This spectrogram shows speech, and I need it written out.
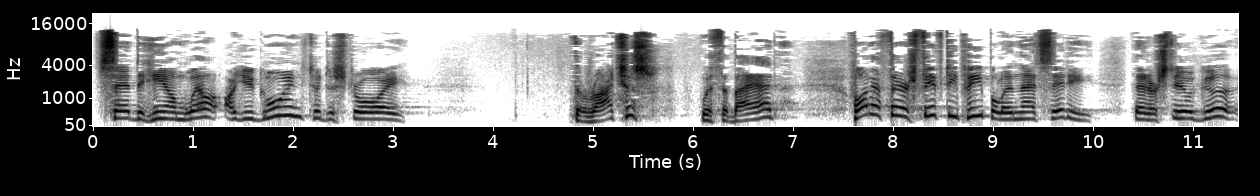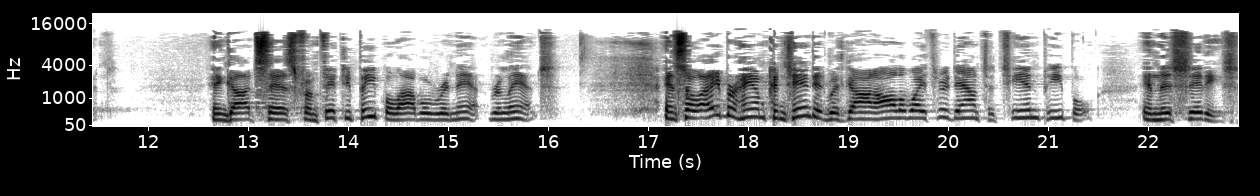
said to him, well, are you going to destroy the righteous with the bad? What if there's 50 people in that city that are still good? And God says, from 50 people I will relent. And so Abraham contended with God all the way through down to 10 people in this cities.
